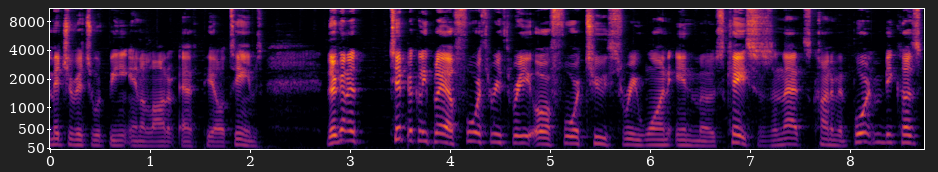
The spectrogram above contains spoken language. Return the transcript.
Mitrovic would be in a lot of FPL teams. They're going to typically play a 4-3-3 or 4-2-3-1 in most cases, and that's kind of important because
